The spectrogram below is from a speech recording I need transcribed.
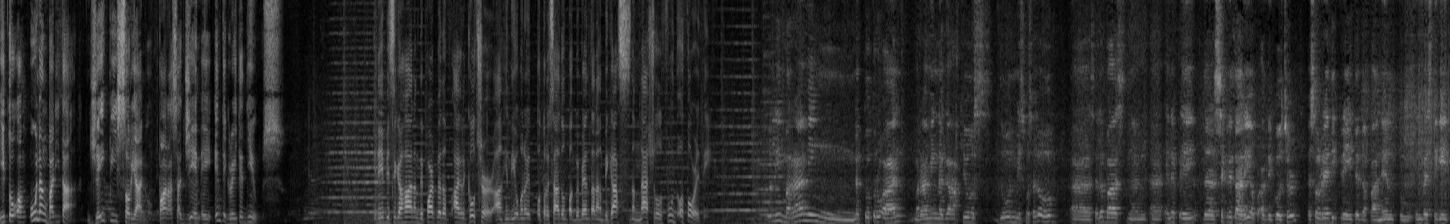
ito ang unang balita, JP Soriano para sa GMA Integrated News. Iniimbisigahan ng Department of Agriculture ang hindi umano otorisadong pagbebenta ng bigas ng National Food Authority. Actually, maraming nagtuturuan, maraming nag-accuse doon mismo sa loob, ah, sa labas ng ah, NFA. The Secretary of Agriculture has already created a panel to investigate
